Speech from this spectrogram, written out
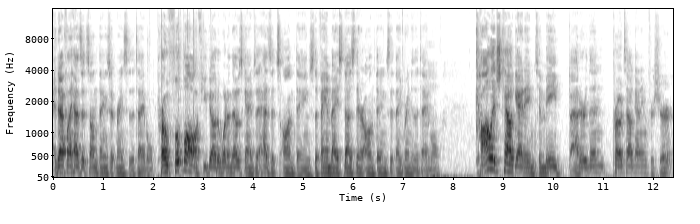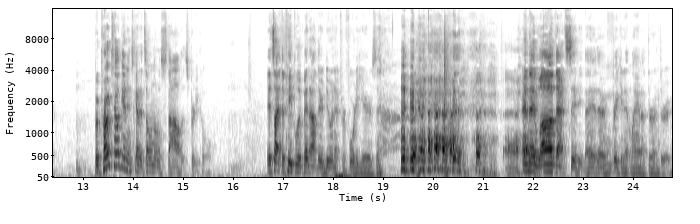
mean, definitely has its own things it brings to the table. Pro football, if you go to one of those games, it has its own things. The fan base does their own things that they bring to the mm-hmm. table. College tailgating to me better than pro tailgating for sure. Mm-hmm. But pro tailgating's got its own little style that's pretty cool. Mm-hmm. It's like the people who've been out there doing it for forty years, and they love that city. They they're freaking Atlanta through and through.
